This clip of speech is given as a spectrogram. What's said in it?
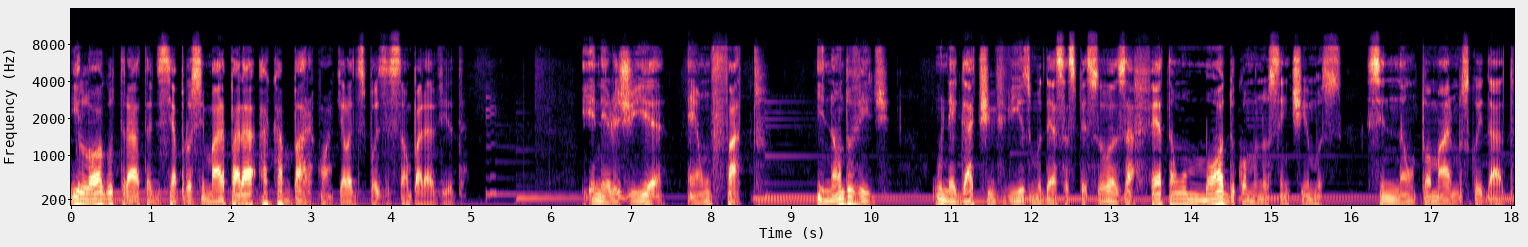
e logo trata de se aproximar para acabar com aquela disposição para a vida. Energia é um fato. E não duvide, o negativismo dessas pessoas afeta o modo como nos sentimos se não tomarmos cuidado.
